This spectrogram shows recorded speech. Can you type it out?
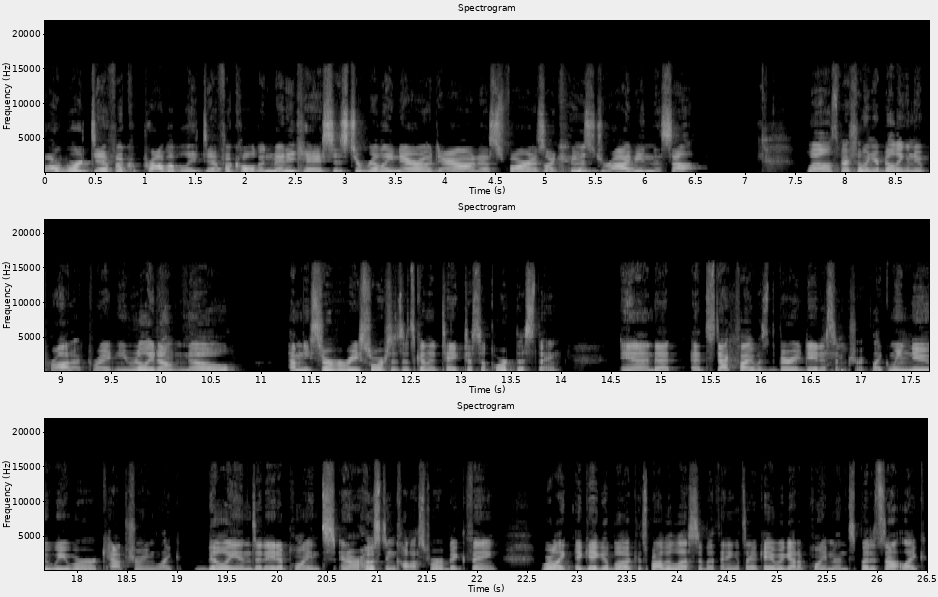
are were difficult probably difficult in many cases to really narrow down as far as like who's driving this up. Well especially when you're building a new product right and you really don't know how many server resources it's going to take to support this thing. And at at Stackify was very data centric. Like we knew we were capturing like billions of data points, and our hosting costs were a big thing. We're like a GigaBook; it's probably less of a thing. It's like okay, we got appointments, but it's not like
